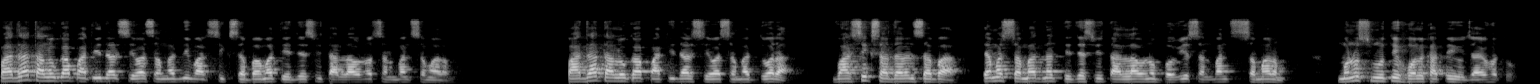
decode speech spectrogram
પાદરા તાલુકા પાટીદાર સેવા સમાજની વાર્ષિક સભામાં તેજસ્વી તાલાઓનો સન્માન સમારંભ. પાદરા તાલુકા પાટીદાર સેવા સમાજ દ્વારા વાર્ષિક સાધારણ સભા તેમજ સમાજના તેજસ્વી તાલાઓનો ભવ્ય સન્માન સમારંભ મનુસ્મૃતિ હોલ ખાતે યોજાયો હતો.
